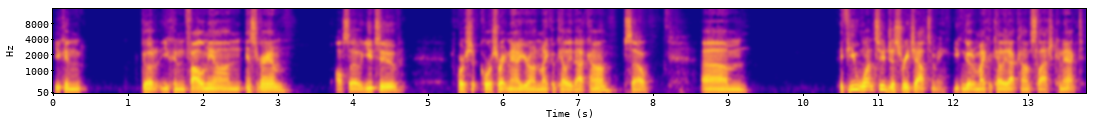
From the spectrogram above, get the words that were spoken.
You can go to, you can follow me on Instagram, also YouTube. Of course, of course, right now you're on MikeOKelly.com. So um if you want to just reach out to me, you can go to MikeOKelly.com slash connect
